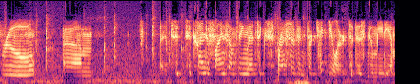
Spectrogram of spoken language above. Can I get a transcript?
through. Um, kind of find something that's expressive and particular to this new medium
